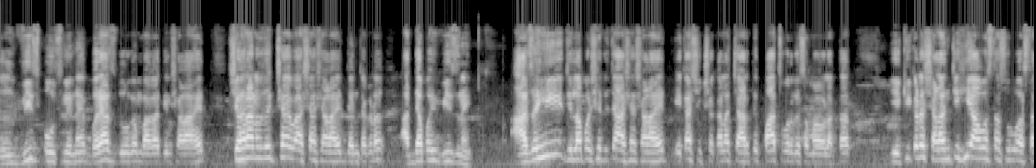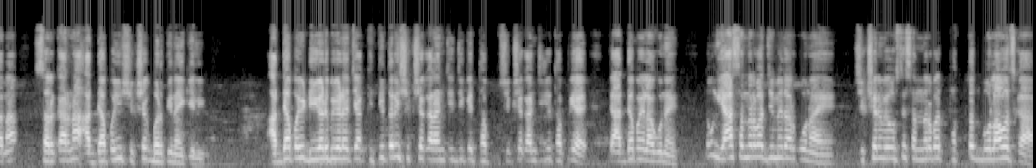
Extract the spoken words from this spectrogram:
वीज पोहोचली नाही. बऱ्याच दुर्गम भागातील शाळा आहेत. शहरानजीकच्या अशा शाळा आहेत ज्यांच्याकडे अद्यापही वीज नाही. आजही जिल्हा परिषदेच्या अशा शाळा आहेत एका शिक्षकाला चार ते पाच वर्ग सांभाळावे लागतात. एकीकडे शाळांची ही अवस्था सुरू असताना सरकारनं अद्यापही शिक्षक भरती नाही केली. अद्यापही डीएड बीएडच्या कितीतरी शिक्षकांची जी काही थप शिक्षकांची जी थप्पी आहे ते अद्यापही लागू नये तर मग या संदर्भात जिम्मेदार कोण आहे? शिक्षण व्यवस्थे संदर्भात फक्त बोलावंच का?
